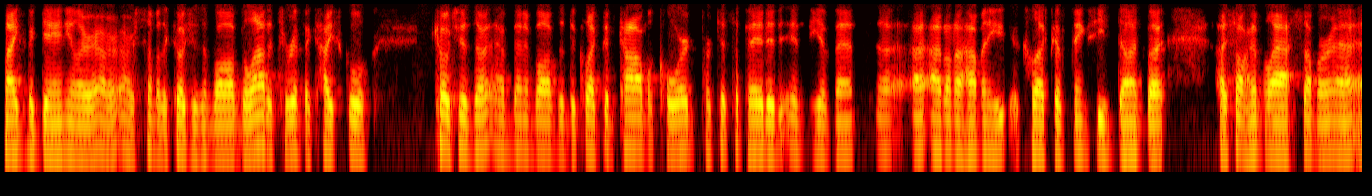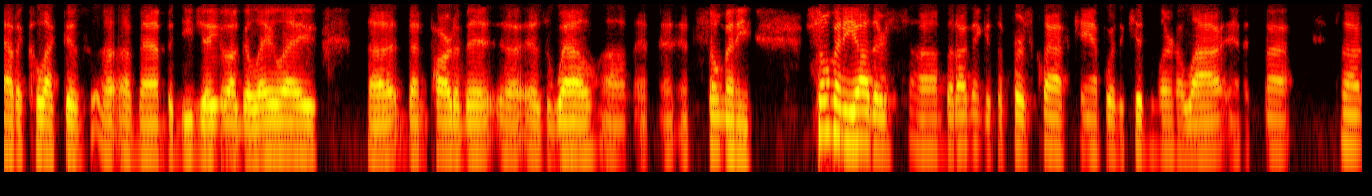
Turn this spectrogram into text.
Mike McDaniel are, are, are some of the coaches involved. A lot of terrific high school coaches have been involved in the collective. Kyle McCord participated in the event. Uh, I, I don't know how many collective things he's done, but I saw him last summer at, at a collective uh, event. But DJ Uiagalelei uh, been part of it uh, as well, um, and, and, and so many so many others. Uh, but I think it's a first class camp where the kids learn a lot, and it's not it's not.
